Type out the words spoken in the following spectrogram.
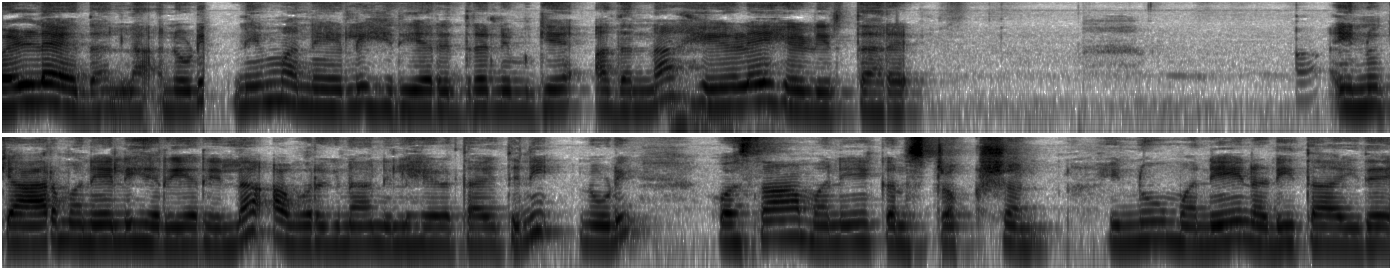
ಒಳ್ಳೆಯದಲ್ಲ. ನೋಡಿ ನಿಮ್ಮ ಮನೆಯಲ್ಲಿ ಹಿರಿಯರಿದ್ದರೆ ನಿಮಗೆ ಅದನ್ನು ಹೇಳೇ ಹೇಳಿರ್ತಾರೆ. ಇನ್ನು ಯಾರ ಮನೆಯಲ್ಲಿ ಹಿರಿಯರಿಲ್ಲ, ಅವ್ರಿಗೆ ಇಲ್ಲಿ ಹೇಳ್ತಾ ಇದ್ದೀನಿ. ನೋಡಿ ಹೊಸ ಮನೆ ಕನ್ಸ್ಟ್ರಕ್ಷನ್ ಇನ್ನೂ ಮನೆ ನಡೀತಾ ಇದೆ,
